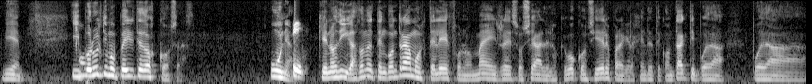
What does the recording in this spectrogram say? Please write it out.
Bien. Y por último, pedirte dos cosas. Una, que nos digas dónde te encontramos, teléfono, mail, redes sociales, lo que vos consideres para que la gente te contacte y pueda, pueda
